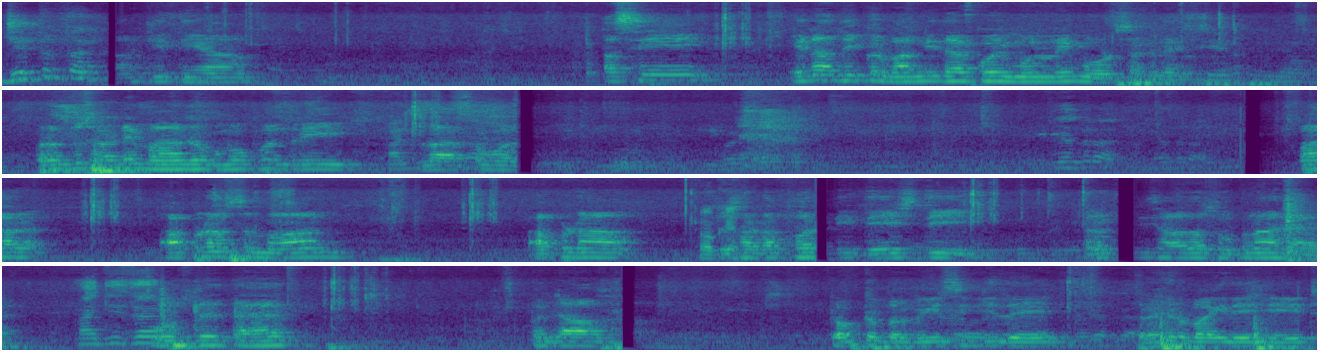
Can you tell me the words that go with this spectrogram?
ਜਿੱਥੇ ਤੱਕ ਕੀਤੀਆਂ ਅਸੀਂ ਇਹਨਾਂ ਦੀ ਕੁਰਬਾਨੀ ਦਾ ਕੋਈ ਮੁੱਲ ਨਹੀਂ ਮੋੜ ਸਕਦੇ ਪਰੰਤੂ ਸਾਡੇ ਮਾਨਯੋਗ ਮੁੱਖ ਮੰਤਰੀ ਭਗਵੰਤ ਪਰ ਆਪਣਾ ਸਨਮਾਨ ਆਪਣਾ. ਸਾਡਾ ਫਰਜ਼ ਦੇਸ਼ ਦੀ ਤਰੱਕੀ ਸਾਹ ਦਾ ਸੁਪਨਾ ਹੈ ਹਾਂਜੀ ਸਰ ਉਸ ਦੇ ਤਹਿਤ ਪੰਜਾਬ ਡਾਕਟਰ ਬਲਬੀਰ ਸਿੰਘ ਜੀ ਦੇ ਰਹਿਨਮਾਈ ਦੇ ਹੇਠ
